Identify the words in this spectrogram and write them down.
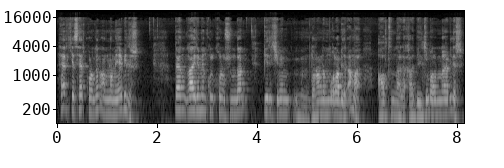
herkes her konudan anlamayabilir. Ben gayrimenkul konusunda birikimim, m, donanımım olabilir ama altınla alakalı bilgim olmayabilir.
